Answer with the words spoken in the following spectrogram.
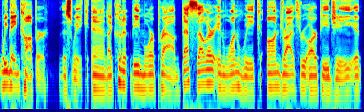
We made copper this week, and I couldn't be more proud. Bestseller in one week on DriveThruRPG. It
